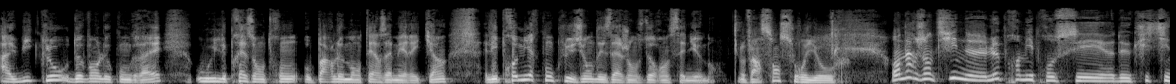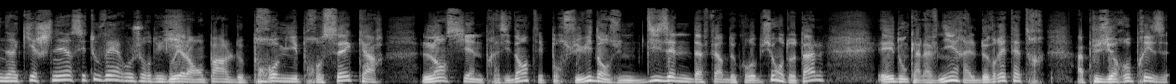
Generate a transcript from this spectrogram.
à huis clos devant le Congrès où ils présenteront aux parlementaires américains les premières conclusions des agences de renseignement. Vincent Souriau. En Argentine, le premier procès de Christina Kirchner s'est ouvert aujourd'hui. Oui, alors on parle de premier procès car l'ancienne présidente est poursuivie dans une dizaine d'affaires de corruption au total et donc à l'avenir, elle devrait être à plusieurs reprises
